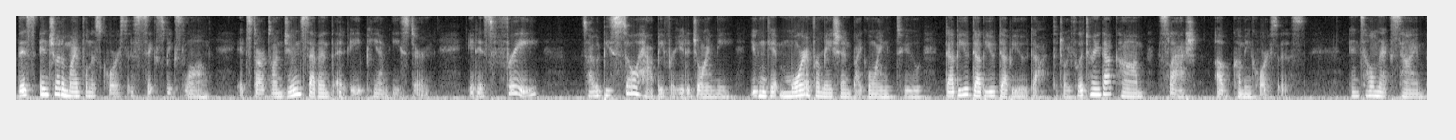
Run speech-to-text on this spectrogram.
This Intro to Mindfulness course is six weeks long. It starts on June 7th at 8 p.m. Eastern. It is free, so I would be so happy for you to join me. You can get more information by going to www.thejoyfulattorney.com slash upcoming courses. Until next time,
